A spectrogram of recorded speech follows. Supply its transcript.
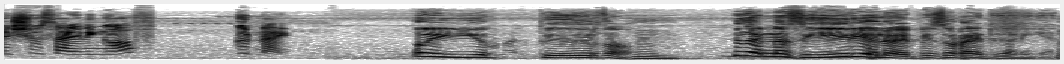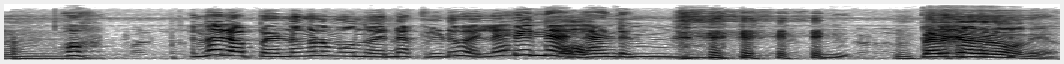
Aishu signing off good night അയ്യോ തീർന്നോ? ഇത് തന്നെ സീരിയലോ എപ്പിസോഡായിട്ട് കാണിക്കാൻ? ഓ എന്നാലും ആ പെണ്ണുങ്ങൾ മൂന്നും എന്നെ കിടുവല്ലേ? പിന്നെ അല്ലാണ്ട്. നിനക്ക് അങ്ങനെ തോന്നിയോ?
